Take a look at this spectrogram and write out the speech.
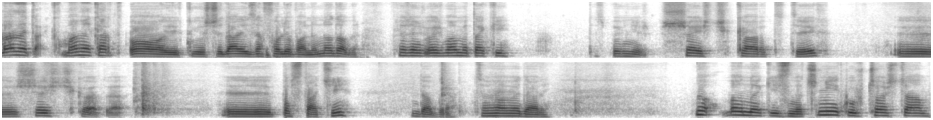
mamy tak. Mamy kart... Ojku, jeszcze dalej zafoliowane. No dobra. W każdym razie mamy taki... To jest pewnie 6 kart tych. Yy, 6 kart yy, postaci. Dobra, co mamy dalej? No, pełno jakichś znaczników, coś tam.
